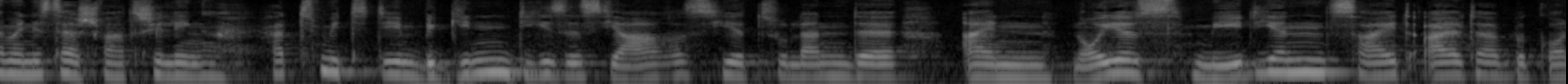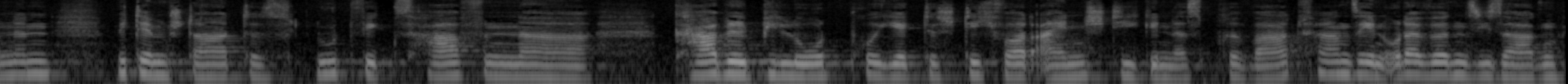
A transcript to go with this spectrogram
Herr Minister Schwarzschilling, hat mit dem Beginn dieses Jahres hierzulande ein neues Medienzeitalter begonnen mit dem Start des Ludwigshafener Kabelpilotprojektes, Stichwort Einstieg in das Privatfernsehen? Oder würden Sie sagen,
